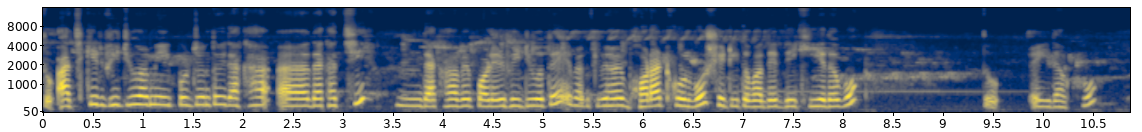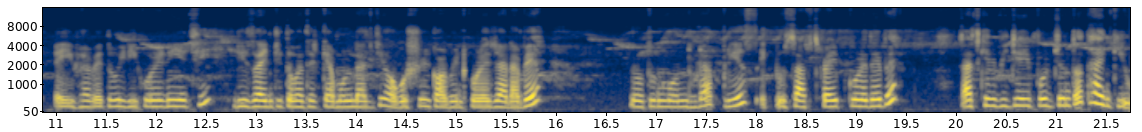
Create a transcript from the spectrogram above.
তো আজকের ভিডিও আমি এই পর্যন্তই দেখা দেখাচ্ছি। দেখা হবে পরের ভিডিওতে। এবং কীভাবে ভরাট করব সেটি তোমাদের দেখিয়ে দেব। তো এই দেখো, এইভাবে তৈরি করে নিয়েছি। ডিজাইনটি তোমাদের কেমন লাগছে অবশ্যই কমেন্ট করে জানাবে। নতুন বন্ধুরা প্লিজ একটু সাবস্ক্রাইব করে দেবে। আজকের ভিডিও এই পর্যন্ত। থ্যাংক ইউ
